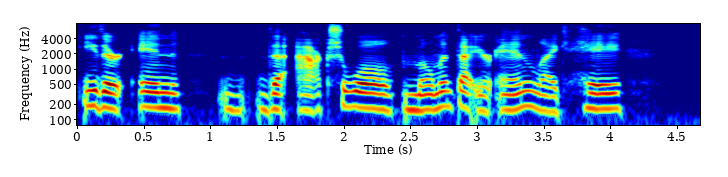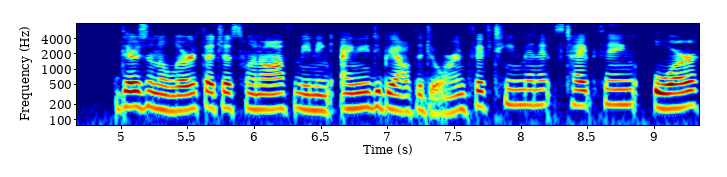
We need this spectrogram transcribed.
either in the actual moment that you're in, like, hey, there's an alert that just went off, meaning I need to be out the door in 15 minutes type thing, or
